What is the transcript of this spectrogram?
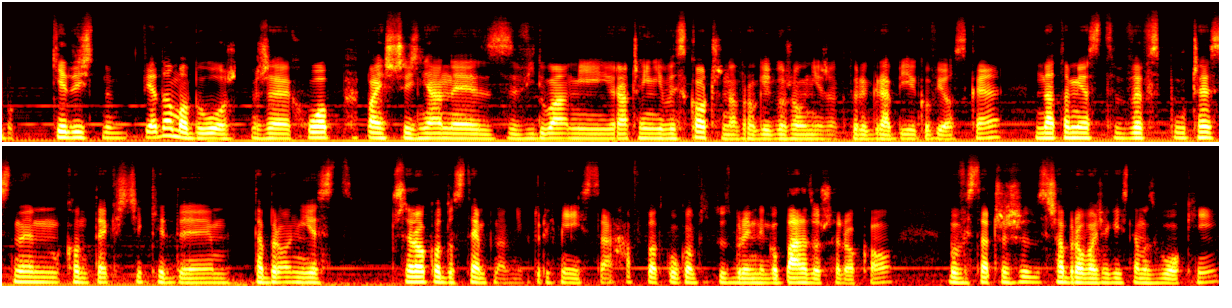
Bo kiedyś no, wiadomo było, że chłop pańszczyźniany z widłami raczej nie wyskoczy na wrogiego żołnierza, który grabi jego wioskę. Natomiast we współczesnym kontekście, kiedy ta broń jest szeroko dostępna w niektórych miejscach, a w przypadku konfliktu zbrojnego bardzo szeroko, bo wystarczy szabrować jakieś tam zwłoki,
